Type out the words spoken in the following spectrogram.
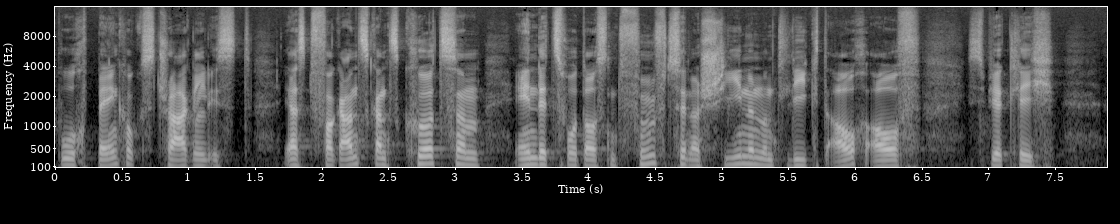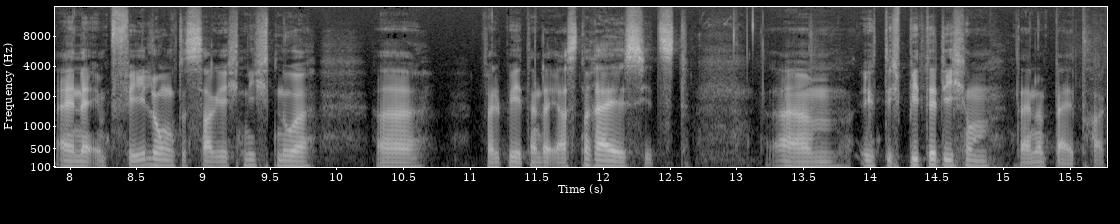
Buch Bangkok Struggle ist erst vor ganz, ganz kurzem, Ende 2015 erschienen und liegt auch auf. Ist wirklich eine Empfehlung, das sage ich nicht nur, äh, weil Peter in der ersten Reihe sitzt. Ähm, ich bitte dich um deinen Beitrag.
